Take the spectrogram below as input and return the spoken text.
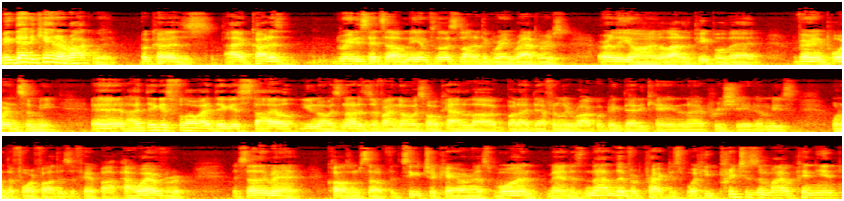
Big Daddy Kane I rock with because I caught his greatest hits album. He influenced a lot of the great rappers early on, a lot of the people that very important to me. And I dig his flow, I dig his style. You know, it's not as if I know his whole catalog, but I definitely rock with Big Daddy Kane and I appreciate him. He's one of the forefathers of hip hop. However, this other man calls himself the teacher, KRS-One. Man does not live or practice what he preaches, in my opinion,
